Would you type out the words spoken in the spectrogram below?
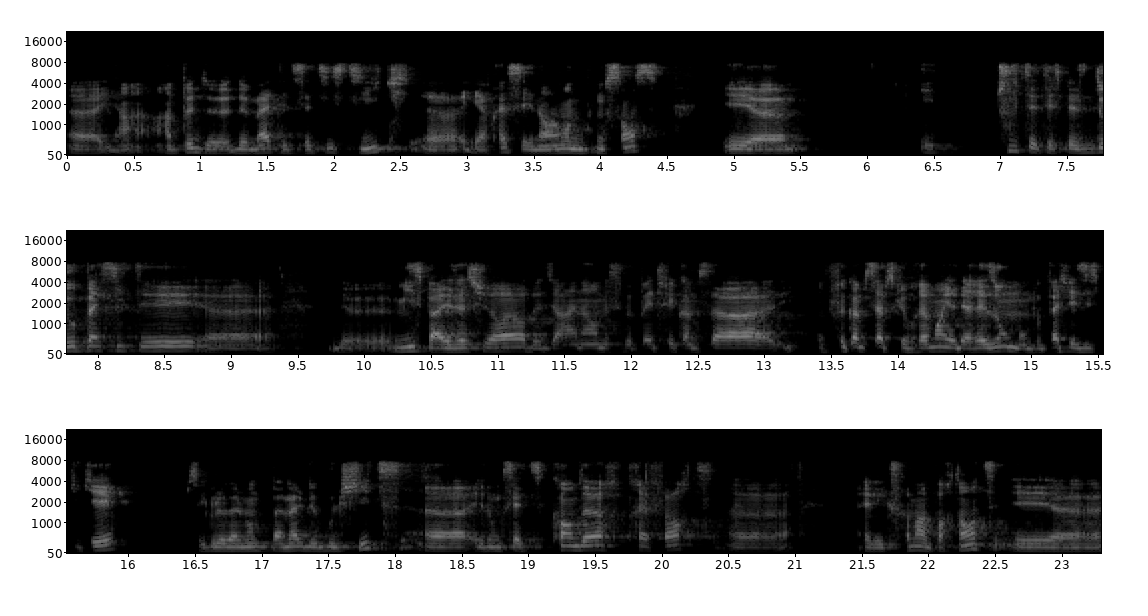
il y a un, peu de, de maths et de statistiques et après c'est énormément de bon sens. Et et toute cette espèce d'opacité euh, de, mise par les assureurs de dire ah non mais ça peut pas être fait comme ça on fait comme ça parce que vraiment il y a des raisons mais on peut pas te les expliquer c'est globalement pas mal de bullshit. Euh, et donc cette candeur très forte euh, elle est extrêmement importante. Et, euh,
